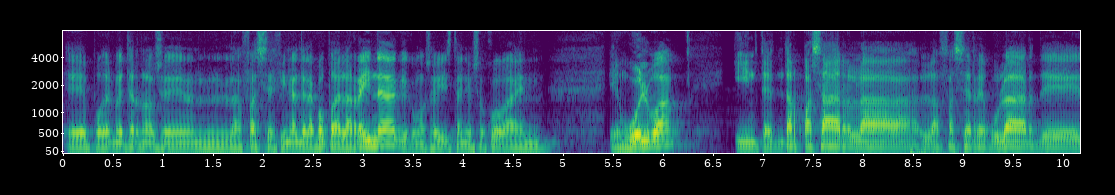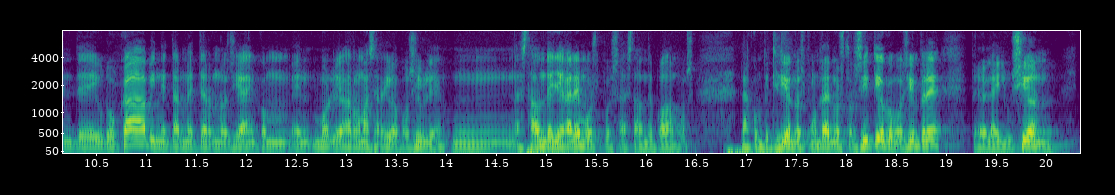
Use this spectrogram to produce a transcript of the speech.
eh, poder meternos en la fase final de la Copa de la Reina, que como sabéis este año se juega en, en Huelva intentar pasar la, fase regular de, de, Eurocup, intentar meternos ya en, llegar lo más arriba posible. Mm, ¿Hasta dónde llegaremos? Pues hasta donde podamos. La competición nos pondrá en nuestro sitio, como siempre, pero la ilusión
